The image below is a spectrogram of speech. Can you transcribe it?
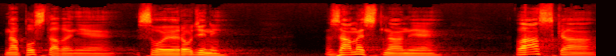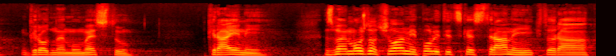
na postavenie svojej rodiny, zamestnanie, láska k rodnému mestu, krajiny. Sme možno členmi politickej strany, ktorá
